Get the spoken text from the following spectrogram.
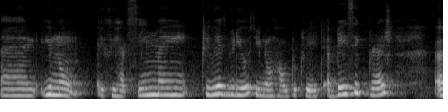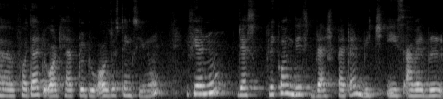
and you know if you have seen my previous videos you know how to create a basic brush uh, for that what you have to do all those things you know. If you are new just click on this brush pattern which is available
